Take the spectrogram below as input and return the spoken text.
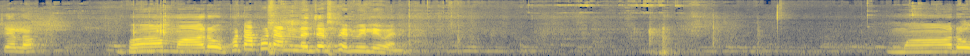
ચલો ભમરો ફટાફટ આમ નજર ફેરવી લેવાની મરો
